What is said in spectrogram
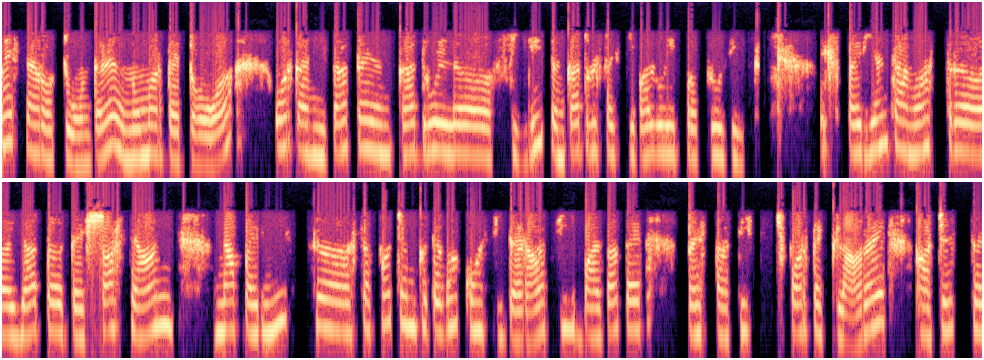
mese rotunde, în număr de două, organizate în cadrul uh, FILIT, în cadrul festivalului propriu-zis. Experiența noastră, iată, de șase ani ne-a permis uh, să facem câteva considerații bazate pe statistici foarte clare. Aceste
